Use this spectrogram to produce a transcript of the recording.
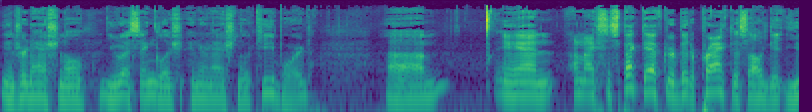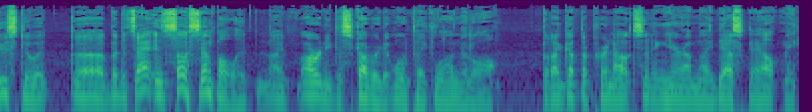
International, U.S. English International Keyboard. Um, and, and I suspect after a bit of practice I'll get used to it. Uh, but it's it's so simple. It, I've already discovered it won't take long at all. But I got the printout sitting here on my desk to help me.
